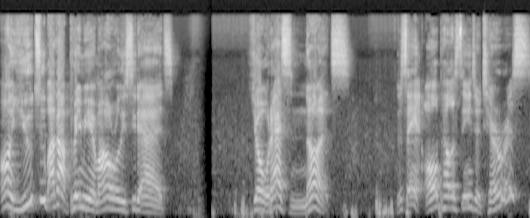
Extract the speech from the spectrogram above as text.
On YouTube? I got premium. I don't really see the ads. Yo, that's nuts. They're saying all Palestinians are terrorists?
